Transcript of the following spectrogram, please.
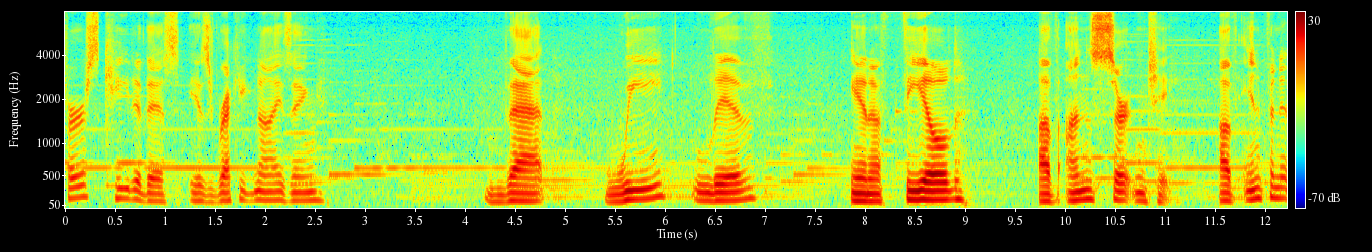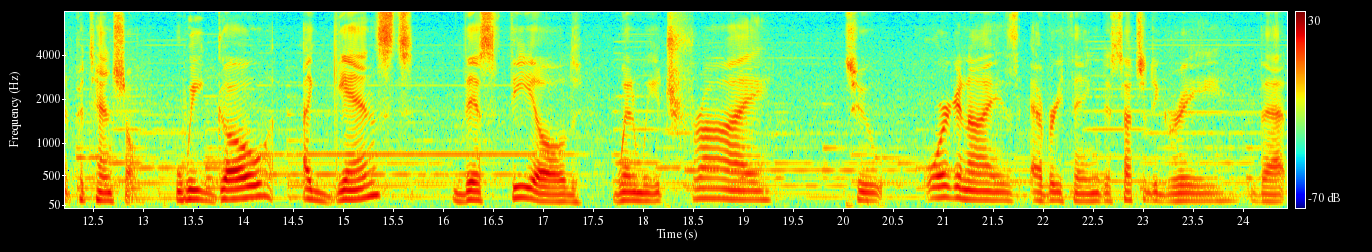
first key to this is recognizing that we live in a field of uncertainty, of infinite potential. We go against this field when we try to organize everything to such a degree that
